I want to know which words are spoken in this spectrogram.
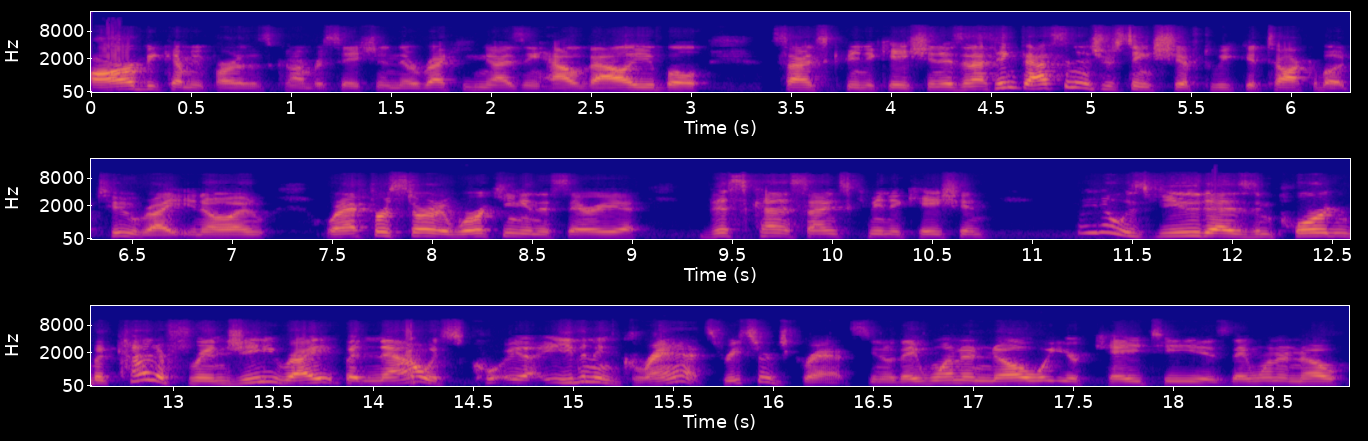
are becoming part of this conversation. They're recognizing how valuable science communication is, and I think that's an interesting shift we could talk about too, right? You know, when I first started working in this area, this kind of science communication, you know, was viewed as important but kind of fringy, right? But now it's even in grants, research grants, you know, they want to know what your KT is. They want to know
